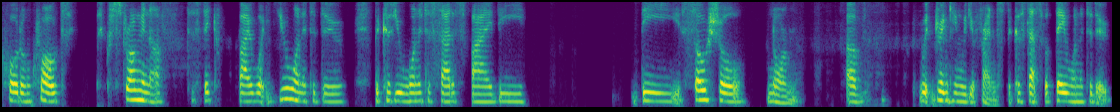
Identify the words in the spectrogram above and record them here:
quote unquote strong enough to stick by what you wanted to do because you wanted to satisfy the the social norm of with drinking with your friends because that's what they wanted to do.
